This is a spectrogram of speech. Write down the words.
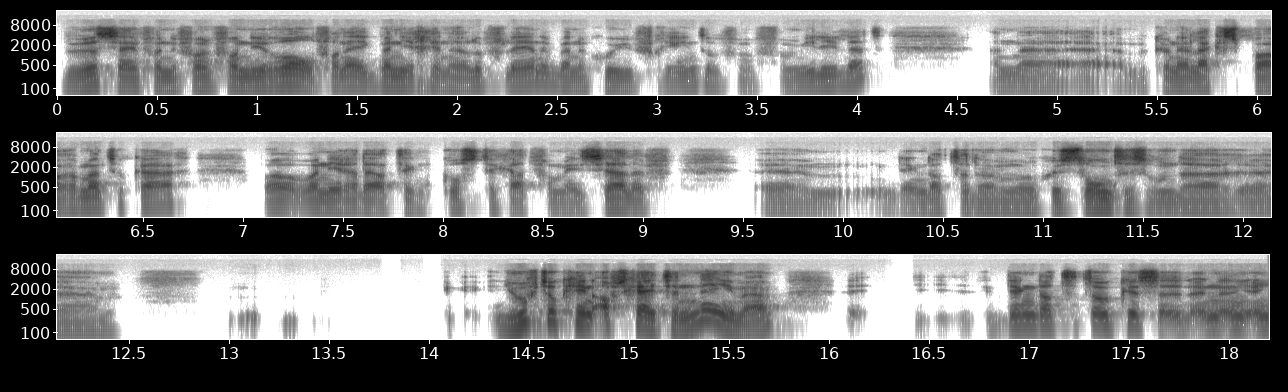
Bewust zijn van die, van, van die rol. Van hey, ik ben hier geen hulpverlener, ik ben een goede vriend of een familielid. En uh, we kunnen lekker sparren met elkaar. Maar wanneer dat ten koste gaat van mijzelf, um, ik denk dat het dan wel gezond is om daar. Uh, je hoeft ook geen afscheid te nemen ik denk dat het ook is een,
